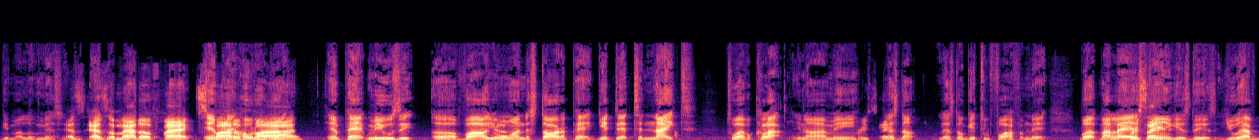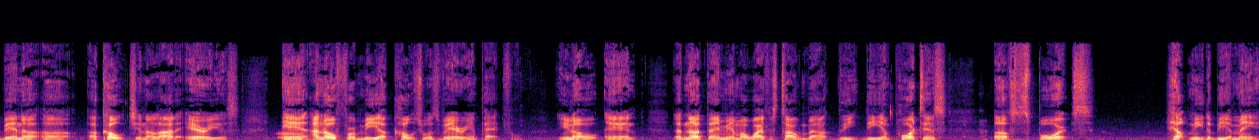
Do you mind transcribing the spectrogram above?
get my little message. As as a matter of fact, Impact, Spotify. Hold on, Impact Music, uh, Volume One, the starter pack. Get that tonight 12 o'clock. You know what I mean? Appreciate let's not let's don't get too far from that. But my no, last thing it. is this: you have been a, a, a coach in a lot of areas, and mm-hmm. I know for me, a coach was very impactful. You know, and another thing me and my wife was talking about the the importance of sports helped me to be a man,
